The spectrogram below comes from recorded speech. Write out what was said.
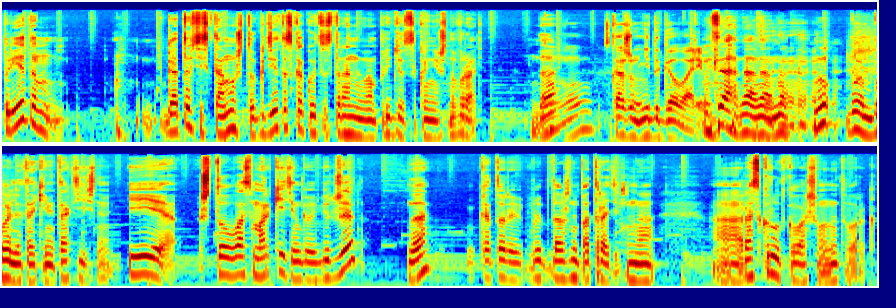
При этом готовьтесь к тому, что где-то с какой-то стороны вам придется, конечно, врать. Да? Ну, скажем, не договаривать. Да, да, да. Ну, ну, будем более такими тактичными. И что у вас маркетинговый бюджет, да, который вы должны потратить на а, раскрутку вашего нетворка,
